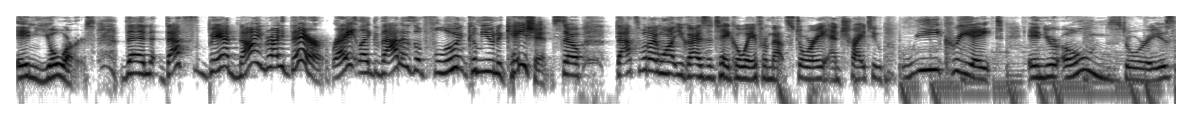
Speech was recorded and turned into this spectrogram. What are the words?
in yours, then that's band nine right there, right? Like that is a fluent communication. So that's what I want you guys to take away from that story and try to recreate in your own stories.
